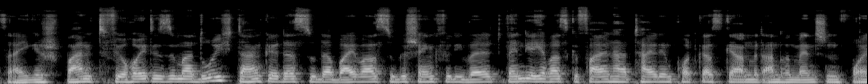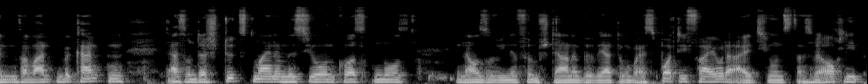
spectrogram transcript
sei gespannt. Für heute sind wir durch. Danke, dass du dabei warst. Du Geschenk für die Welt. Wenn dir hier was gefallen hat, teile den Podcast gern mit anderen Menschen, Freunden, Verwandten, Bekannten. Das unterstützt meine Mission kostenlos. Genauso wie eine 5-Sterne-Bewertung bei Spotify oder iTunes, das wäre auch lieb.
